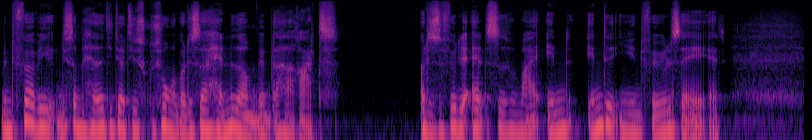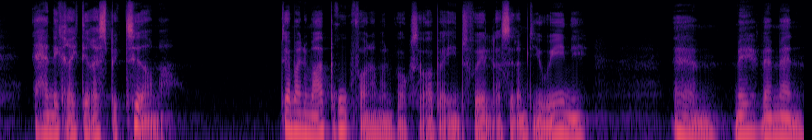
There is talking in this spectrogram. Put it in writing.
men før vi ligesom havde de der diskussioner, hvor det så handlede om, hvem der havde ret, og det selvfølgelig altid for mig endte, endte i en følelse af, at, at han ikke rigtig respekterede mig. Det har man jo meget brug for, når man vokser op af ens forældre, selvom de er uenige øh, med, hvad man,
